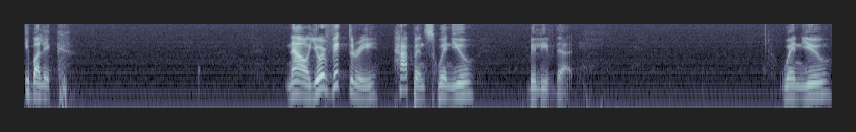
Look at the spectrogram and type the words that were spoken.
ibalik. Now, your victory happens when you believe that. When you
